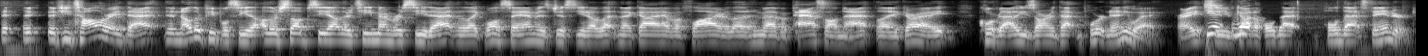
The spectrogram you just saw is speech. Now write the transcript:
if you tolerate that, then other people see that, other subs see other team members see that, and they're like, "Well, Sam is just you know letting that guy have a fly or letting him have a pass on that." Like, all right, core values aren't that important anyway, right? Yeah, so you've well, got to hold that hold that standard.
